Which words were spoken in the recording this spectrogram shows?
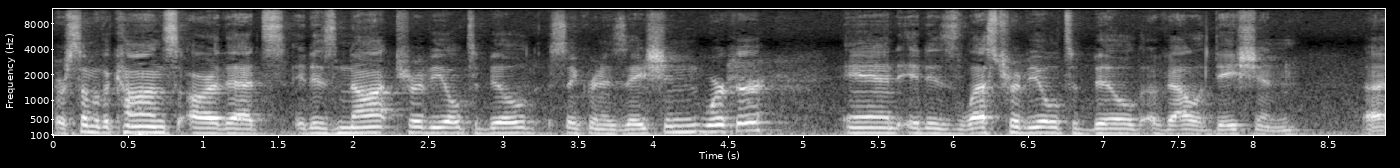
or some of the cons are that it is not trivial to build a synchronization worker, and it is less trivial to build a validation uh,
